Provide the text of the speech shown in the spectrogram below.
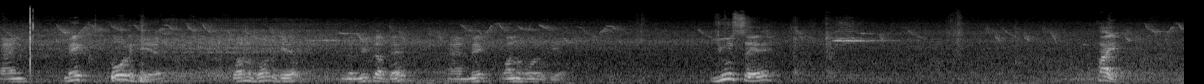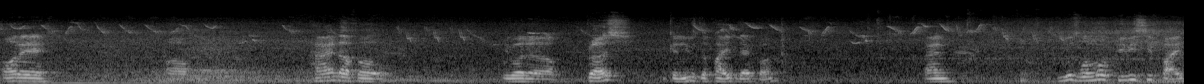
and make hole here, one hole here in the middle of that and make one hole here. Use a pipe or a uh, hand of a, your uh, brush, you can use the pipe that one and use one more PVC pipe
